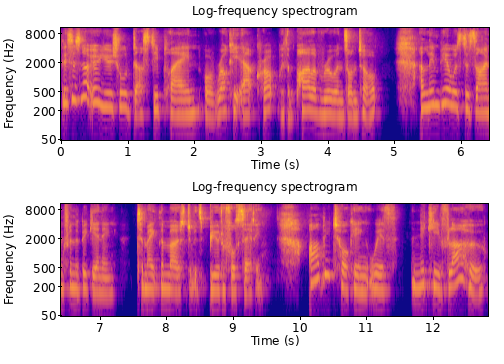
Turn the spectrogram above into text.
This is not your usual dusty plain or rocky outcrop with a pile of ruins on top. Olympia was designed from the beginning to make the most of its beautiful setting. I'll be talking with Nikki Vlahu,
